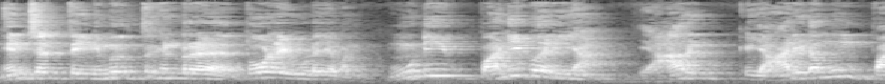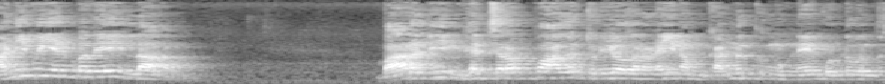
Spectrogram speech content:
நெஞ்சத்தை நிமிர்த்துகின்ற தோளை உடையவன். முடி பணிபறியான். யாருக்கு யாரிடமும் பணிவு என்பதே இல்லாதவன். பாரதி மிகச் சிறப்பாக துரியோதனனை நம் கண்ணுக்கு முன்னே கொண்டு வந்து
